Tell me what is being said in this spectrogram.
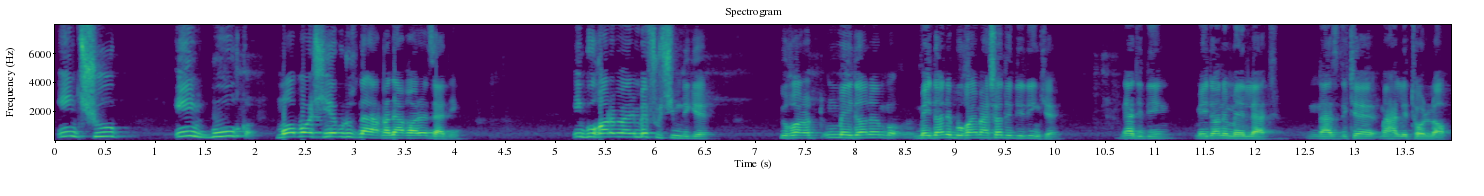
این چوب این بوق ما باش یه روز نقاره زدیم. این بوقا رو ببریم بفروشیم دیگه. بوقا اون میدان میدان بوقای مشهد دیدین که؟ ندیدین؟ میدان ملت نزدیک محل طلاب.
